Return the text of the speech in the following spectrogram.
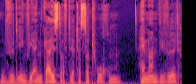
würde irgendwie ein Geist auf der Tastatur rumhämmern wie wild.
